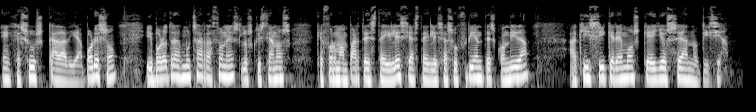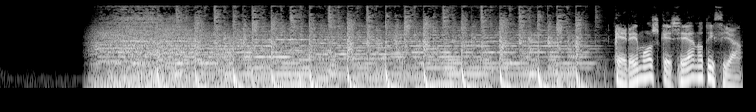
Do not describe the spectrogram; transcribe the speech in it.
en Jesús cada día. Por eso y por otras muchas razones los cristianos que forman parte de esta iglesia esta iglesia sufriente escondida aquí sí queremos que ellos sean noticia. Queremos que sea noticia.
